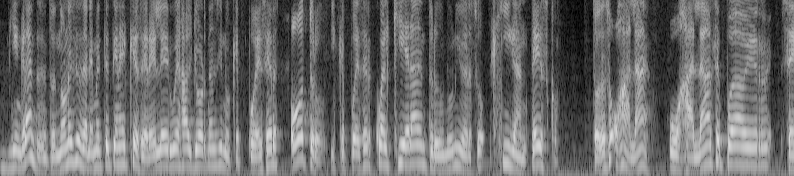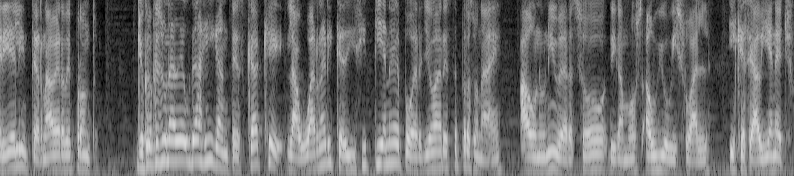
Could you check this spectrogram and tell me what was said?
bien grandes. Entonces, no necesariamente tiene que ser el héroe Hal Jordan, sino que puede ser otro y que puede ser cualquiera dentro de un universo gigantesco. Entonces, ojalá, ojalá se pueda ver serie de linterna verde pronto. Yo creo que es una deuda gigantesca que la Warner y que DC tiene de poder llevar este personaje a un universo, digamos, audiovisual y que sea bien hecho.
